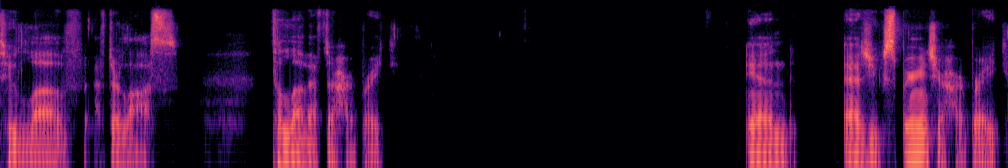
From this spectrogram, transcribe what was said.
to love after loss. to love after heartbreak. And as you experience your heartbreak,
